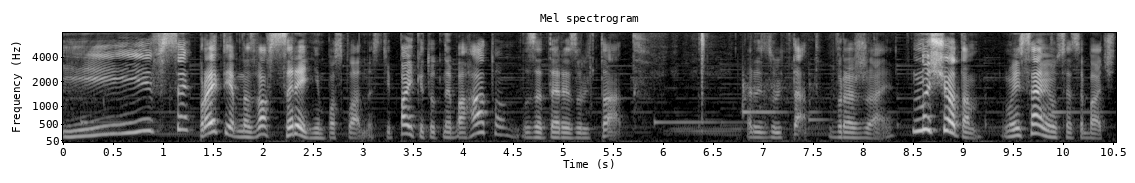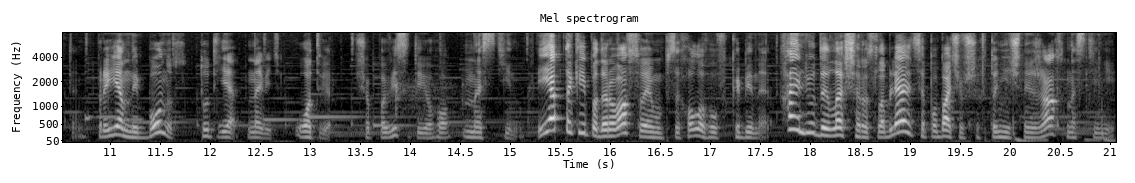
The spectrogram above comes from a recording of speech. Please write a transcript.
І все. Проект я б назвав середнім по складності. Пайки тут небагато, зате результат. Результат вражає. Ну що там? Ви самі усе це бачите. Приємний бонус. Тут є навіть отвір, щоб повісити його на стіну. І я б такий подарував своєму психологу в кабінет. Хай люди легше розслабляються, побачивши хтонічний жах на стіні.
